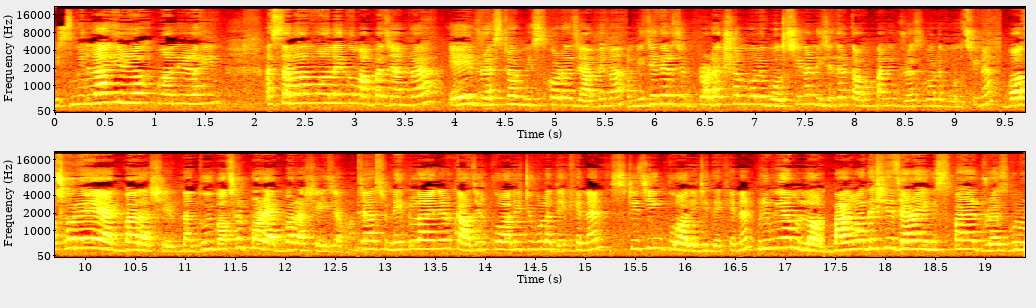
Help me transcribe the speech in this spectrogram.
বিসমিল্লাহির রহমানির রহিম আসসালামু আলাইকুম আপা এই ড্রেসটা মিস করা যাবে না। নিজেদের প্রোডাকশন বলে বলছি না, নিজেদের কোম্পানির ড্রেস বলে বলছি না। বছরে একবার আসে, না, দুই বছর পর একবার কাজের কোয়ালিটি গুলো দেখে নেন স্টিচিং কোয়ালিটি দেখে নেন। Premium lawn. বাংলাদেশে যারা ইন্সপায়ার ড্রেসগুলো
